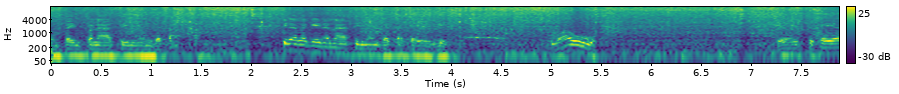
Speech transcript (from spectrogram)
Antayin pa natin yung gata. Ilalagay na natin yung gata kaili. Wow! Kaya ito kaya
